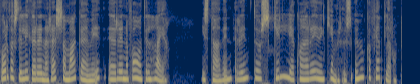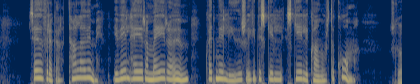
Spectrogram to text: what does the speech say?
forðastu líka að reyna að hressa makaðin við eða reyna að fá hann til að hlæja. Í staðinn reyndu að skilja hvaðan reyðin kemur, þú veist, um hvað fjallar hún? Segðu frekar, talaðu við mig. Ég vil heyra meira um hvernig ég líður svo ég geti skil, skili hvaðan þú ert að koma. Sko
